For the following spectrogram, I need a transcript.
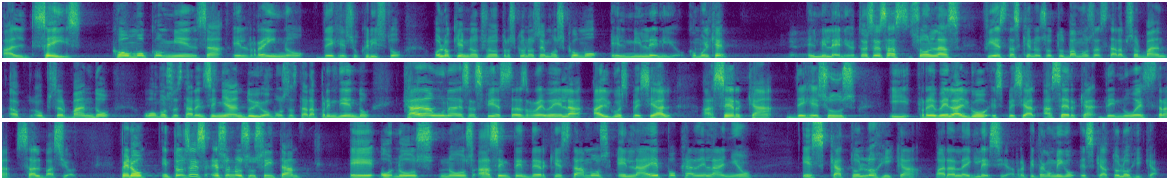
al 6, cómo comienza el reino de Jesucristo o lo que nosotros conocemos como el milenio. ¿Cómo el qué? el milenio. Entonces esas son las fiestas que nosotros vamos a estar observando o vamos a estar enseñando y vamos a estar aprendiendo. Cada una de esas fiestas revela algo especial acerca de Jesús y revela algo especial acerca de nuestra salvación. Pero entonces eso nos suscita eh, o nos, nos hace entender que estamos en la época del año escatológica para la iglesia. Repita conmigo, escatológica.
